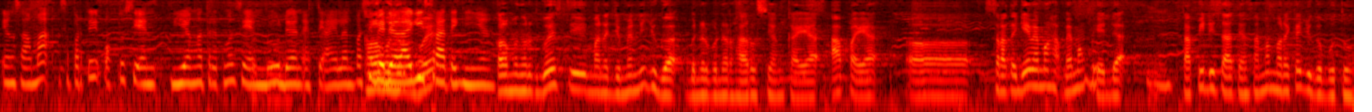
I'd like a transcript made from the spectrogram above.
yang sama seperti waktu si N- dia nge-treatment si Blue dan FT Island pasti Kalau beda lagi gue- strateginya. Kalau menurut gue si manajemen ini juga bener-bener harus yang kayak apa ya eh, strateginya memang memang beda. Hmm. Tapi di saat yang sama mereka juga butuh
